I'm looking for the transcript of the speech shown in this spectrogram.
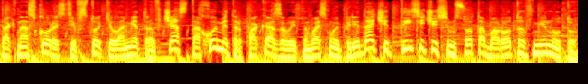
Так, на скорости в 100 км в час тахометр показывает на восьмой передаче 1700 оборотов в минуту,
